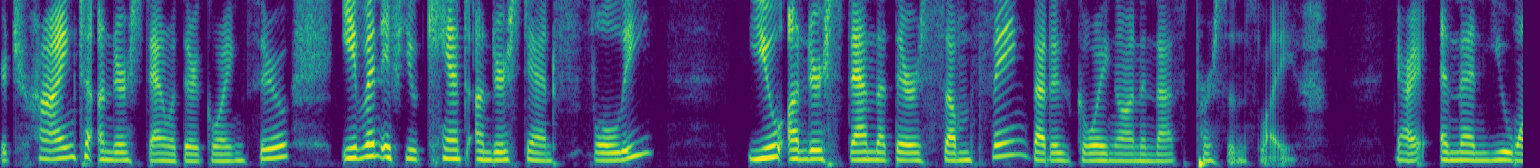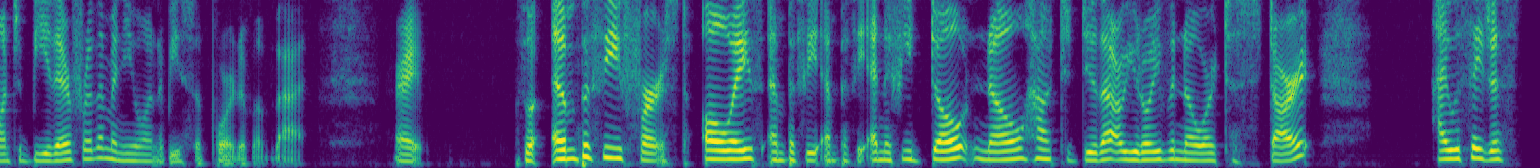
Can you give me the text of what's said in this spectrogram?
You're trying to understand what they're going through. Even if you can't understand fully, you understand that there is something that is going on in that person's life, right? And then you want to be there for them and you want to be supportive of that, right? So, empathy first, always empathy, empathy. And if you don't know how to do that or you don't even know where to start, I would say just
